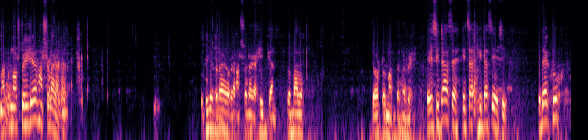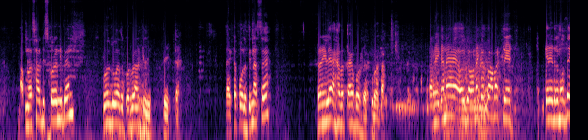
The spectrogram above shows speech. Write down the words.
মাত্র নষ্ট হিসেবে পাঁচশো টাকা। করে পাঁচশো টাকা হিট গান তো ভালো। জ্বর টর মারতে পারবে এসিটা আছে, হিট আছে এসি এটা একটু আপনারা সার্ভিস করে নেবেন, কোনো যোগাযোগ করবেন আর কি একটা পলিথিন আছে, এটা নিলে এক হাজার টাকা পড়বে পুরোটা। আর এখানে ওই যে অনেকে তো আবার ক্রেট ক্রেটের মধ্যে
